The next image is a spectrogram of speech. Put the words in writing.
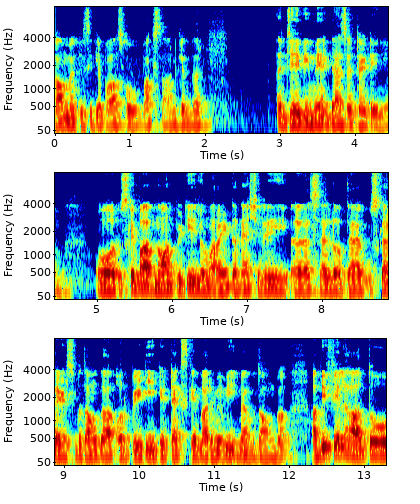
कम है किसी के पास हो पाकिस्तान के अंदर जेवी में डेजर्ट टाइटेनियम और उसके बाद नॉन पीटीए जो हमारा इंटरनेशनली सेल होता है, उसका रेट्स बताऊँगा और पीटीए के टैक्स के बारे में भी मैं बताऊँगा। अभी फ़िलहाल तो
